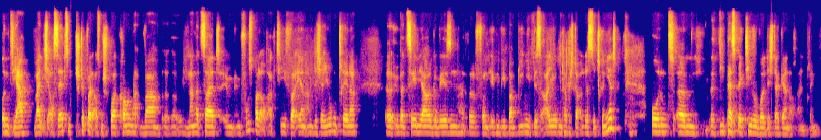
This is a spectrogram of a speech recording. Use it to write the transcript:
Und ja, weil ich auch selbst ein Stück weit aus dem Sport komme, war lange Zeit im, im Fußball auch aktiv, war ehrenamtlicher Jugendtrainer über zehn Jahre gewesen. Von irgendwie Bambini bis A-Jugend habe ich da alles so trainiert. Und ähm, die Perspektive wollte ich da gerne auch einbringen.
